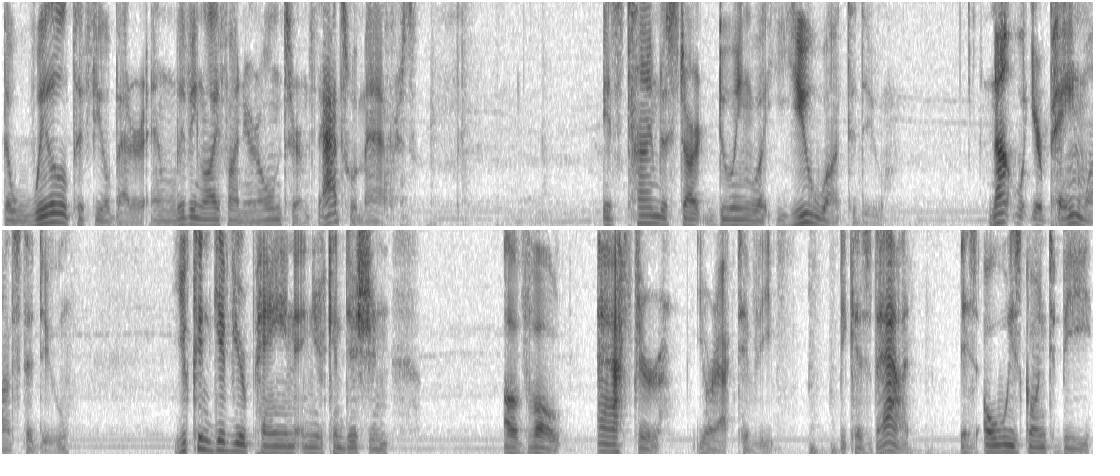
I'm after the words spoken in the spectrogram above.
the will to feel better and living life on your own terms. That's what matters. It's time to start doing what you want to do, not what your pain wants to do. You can give your pain and your condition a vote after your activity because that is always going to be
